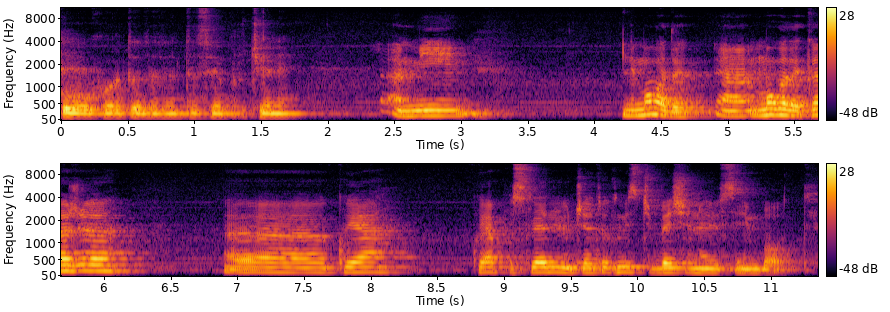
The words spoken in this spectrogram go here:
хубаво хората да, да се я прочели? Ами, не мога да, а, мога да кажа а, коя, коя последно четох, мисля, че беше на Юсейн Болт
